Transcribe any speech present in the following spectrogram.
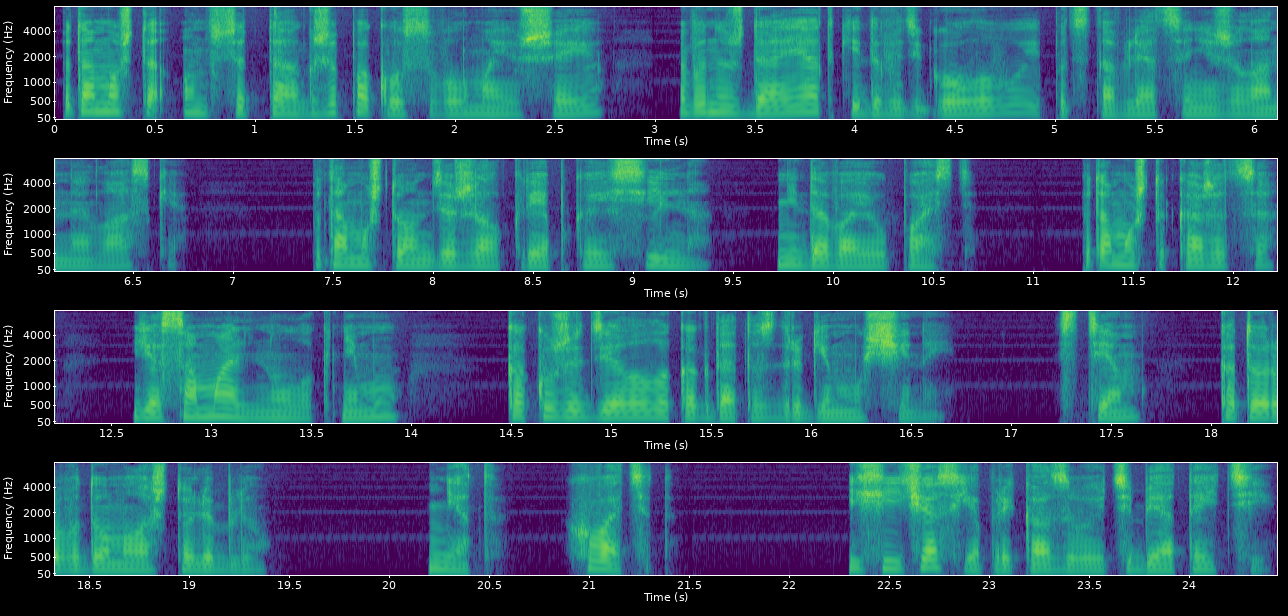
Потому что он все так же покусывал мою шею, вынуждая откидывать голову и подставляться нежеланной ласке. Потому что он держал крепко и сильно, не давая упасть. Потому что, кажется, я сама льнула к нему — как уже делала когда-то с другим мужчиной. С тем, которого думала, что люблю. Нет, хватит. И сейчас я приказываю тебе отойти.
